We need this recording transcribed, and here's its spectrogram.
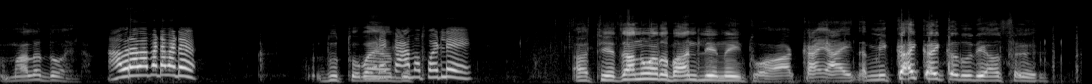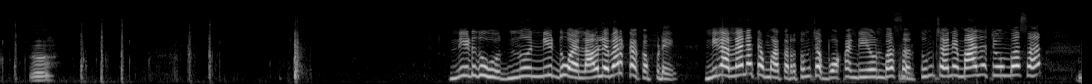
मला धुवायला. आवरा बाबा धुतो बाया काम पडले. आ, ते जनावर बांधले नाही तो. आ, काय आईला मी काय काय करू दे असं? हं? नीट धु नु- नीट धुवायला लावले बरं का कपडे. निघाले ना त्या म्हातारा तुमच्या बोकांडी येऊन बसल. तुमच्याने माझ्याच येऊन बसा तो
